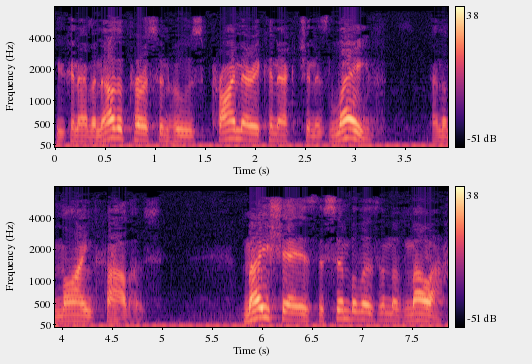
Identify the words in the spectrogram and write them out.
You can have another person whose primary connection is lave, and the mind follows. Moshe is the symbolism of moach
